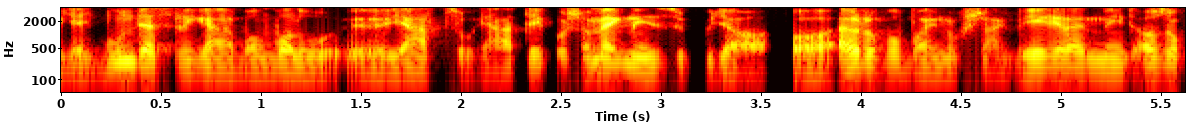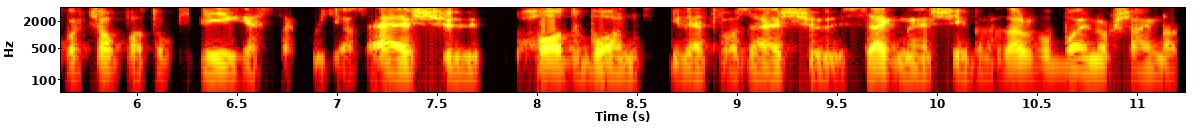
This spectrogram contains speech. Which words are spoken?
hogy egy Bundesligában való játszó játékos, ha megnézzük ugye a, a Európa-bajnokság végeredményt, azok a csapatok végeztek ugye az első hatban, illetve az első szegmensében az Európa-bajnokságnak,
